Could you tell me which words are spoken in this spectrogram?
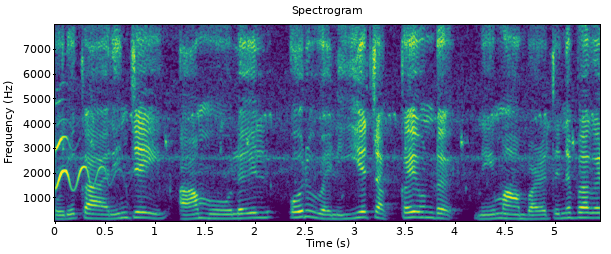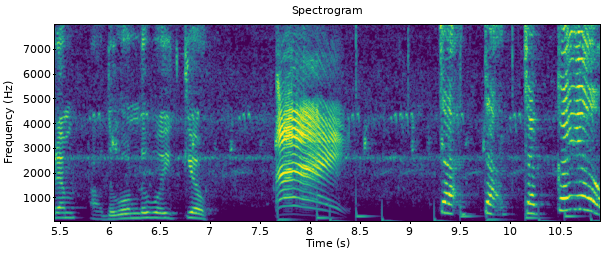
ഒരു കാര്യം ചെയ്. ആ മൂലയിൽ ഒരു വലിയ ചക്കയുണ്ട്. നീ മാമ്പഴത്തിന് പകരം അതുകൊണ്ട് പോയിക്കോ. ച- ച- ചക്കയോ?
